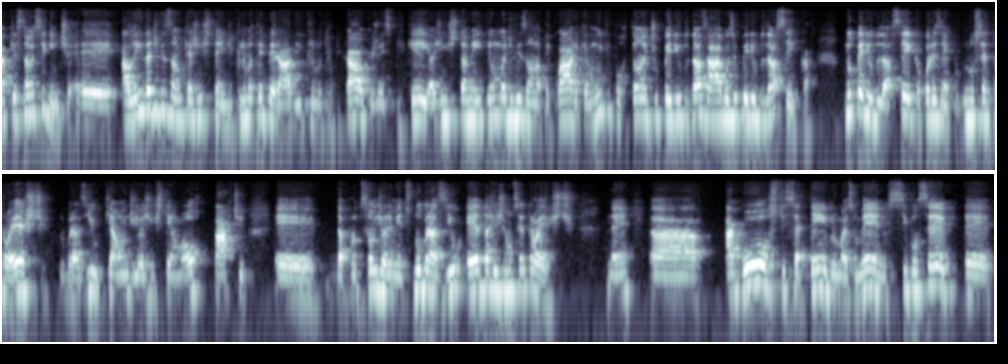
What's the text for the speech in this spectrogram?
A questão é a seguinte: é, além da divisão que a gente tem de clima temperado e clima tropical, que eu já expliquei, a gente também tem uma divisão na pecuária que é muito importante: o período das águas e o período da seca. No período da seca, por exemplo, no centro-oeste do Brasil, que é onde a gente tem a maior parte é, da produção de alimentos no Brasil, é da região centro-oeste. Né? Ah, agosto e setembro, mais ou menos, se você é,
